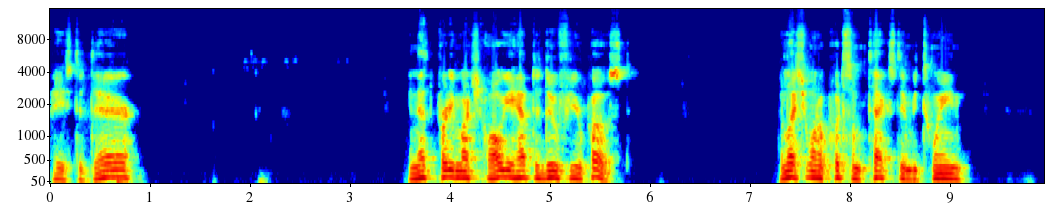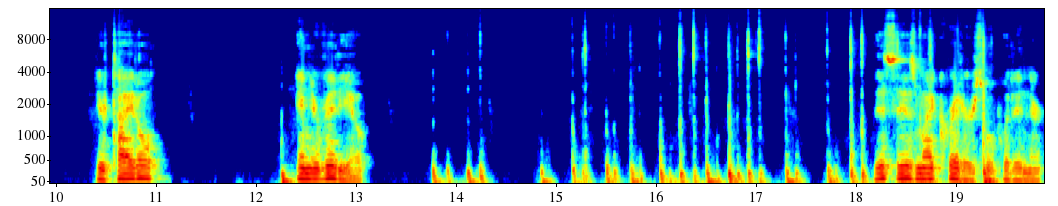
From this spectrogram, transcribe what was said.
Paste it there. And that's pretty much all you have to do for your post. Unless you want to put some text in between your title and your video. This is my critters we'll put in there.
